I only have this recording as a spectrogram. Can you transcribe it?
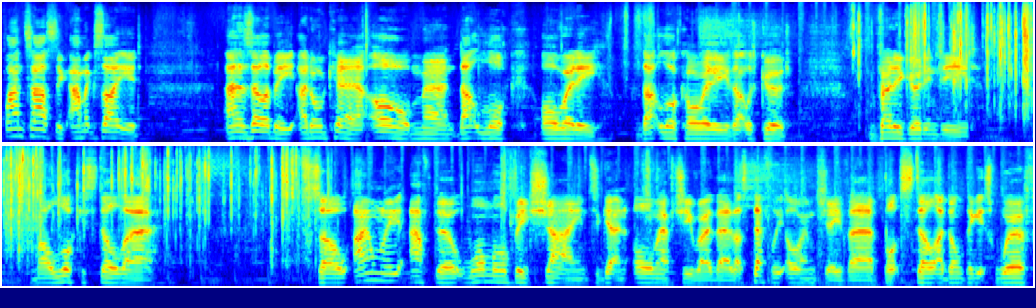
Fantastic. I'm excited. And Celebi, I don't care. Oh man, that look already. That look already, that was good. Very good indeed. My luck is still there. So I'm only after one more big shine to get an OMFG right there. That's definitely OMG there, but still I don't think it's worth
